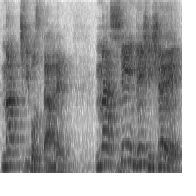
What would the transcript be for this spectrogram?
ma ci può stare. Ma se invece c'è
